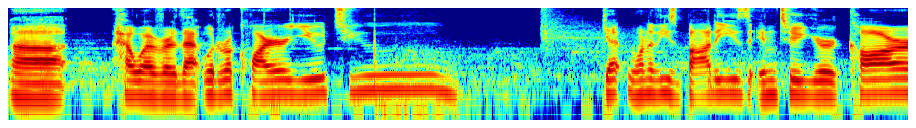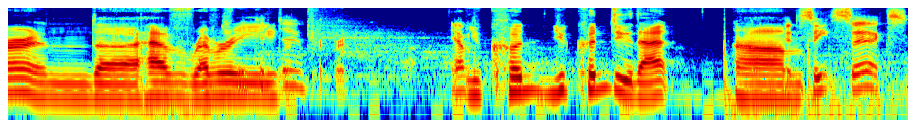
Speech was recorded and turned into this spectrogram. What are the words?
Uh, however, that would require you to get one of these bodies into your car and uh, have Reverie could do. you could you could do that. Um, it's seat six.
